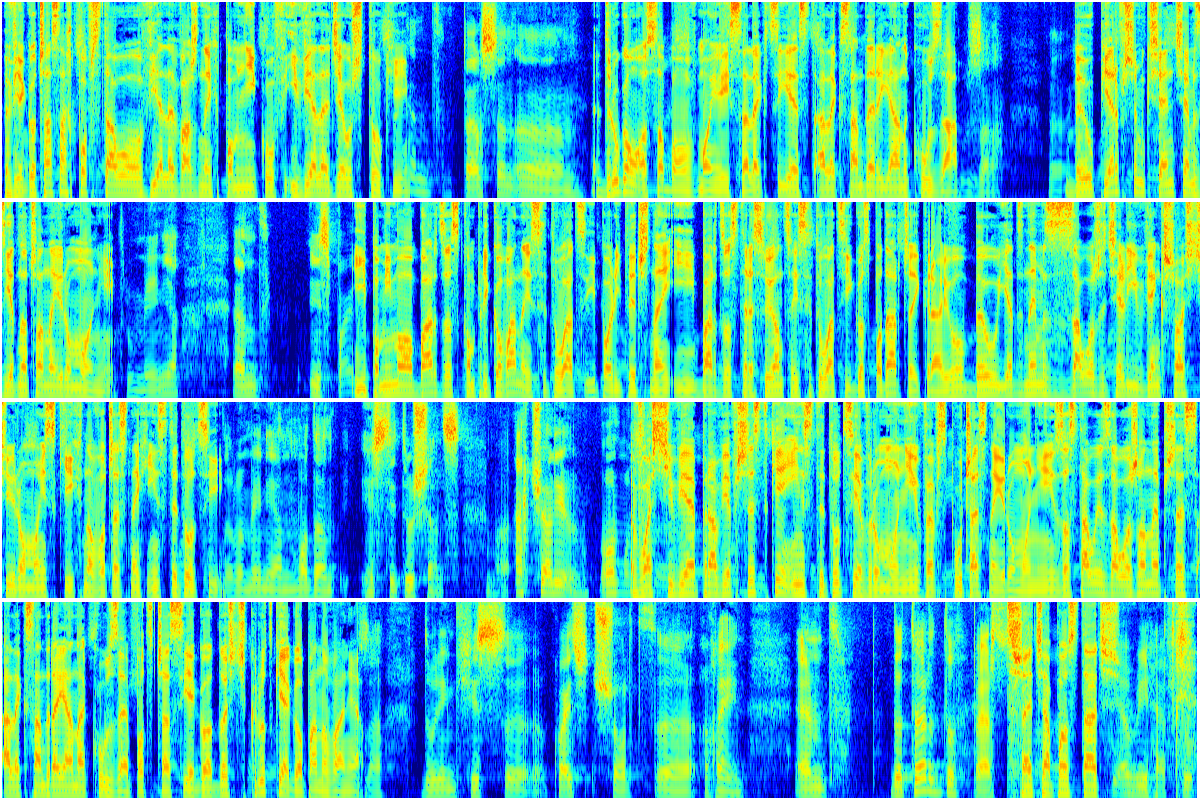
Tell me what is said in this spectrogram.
W jego czasach powstało wiele ważnych pomników i wiele dzieł sztuki. um, Drugą osobą w mojej selekcji jest Aleksander Jan Kuza. Uza, Był pierwszym księciem Zjednoczonej Rumunii. I pomimo bardzo skomplikowanej sytuacji politycznej i bardzo stresującej sytuacji gospodarczej kraju, był jednym z założycieli większości rumuńskich nowoczesnych instytucji. Właściwie prawie wszystkie instytucje w Rumunii, we współczesnej Rumunii, zostały założone przez Aleksandra Jana Kuzę podczas jego dość krótkiego panowania. during his uh, quite short uh, reign and Trzecia postać.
